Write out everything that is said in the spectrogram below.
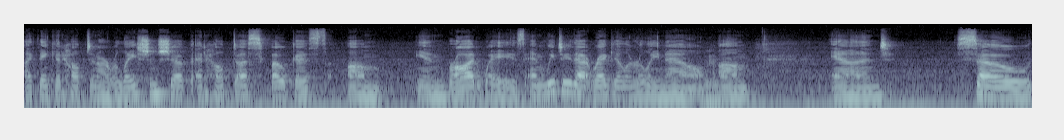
I think it helped in our relationship. It helped us focus um, in broad ways, and we do that regularly now. Mhm. Um, and so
